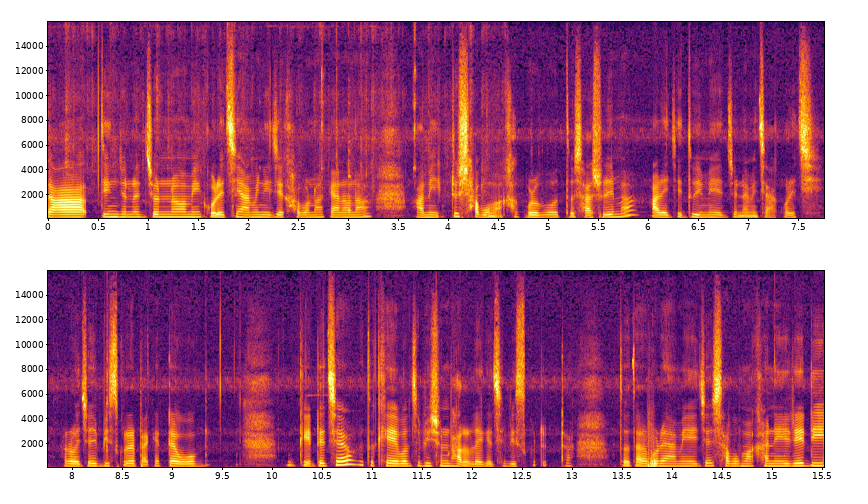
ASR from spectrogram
চা তিনজনের জন্য আমি করেছি, আমি নিজে খাব না, কেননা আমি একটু সাবু মাখা করব। তো শাশুড়ি মা আর এই যে দুই মেয়ের জন্য আমি চা করেছি। আর ওই যে বিস্কুটের প্যাকেটটা ও কেটেছে, তো খেয়ে বলছে ভীষণ ভালো লেগেছে বিস্কুটেরটা। তো তারপরে আমি এই যে সাবু মাখানি রেডি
